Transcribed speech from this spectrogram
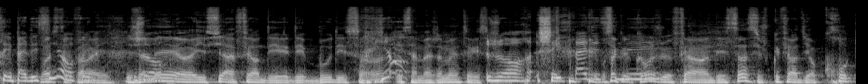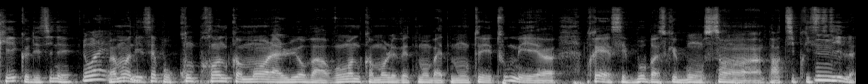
savez pas dessiner en fait. jamais euh, réussi à faire des, des beaux dessins et ça m'a jamais intéressé. Genre, je sais pas c'est pour ça que dessiner. quand je fais un dessin, c'est je préfère dire croquer que dessiner. Ouais. Vraiment un dessin pour comprendre comment l'allure va rendre, comment le vêtement va être monté et tout. Mais euh, après, c'est beau parce que bon, on sent un parti pris Mm. style.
